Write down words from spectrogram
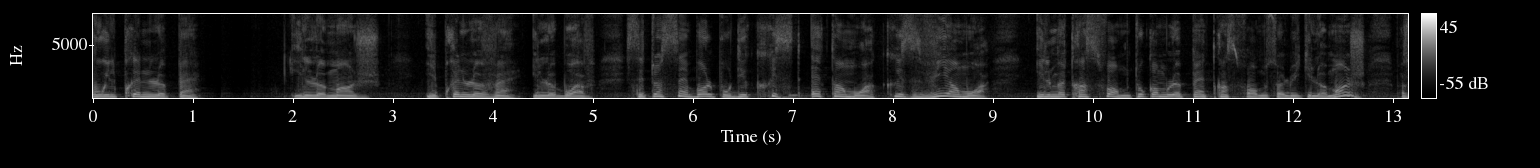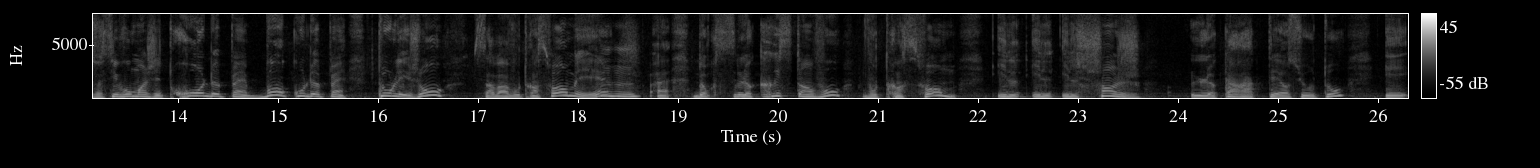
où ils prennent le pain, ils le mangent, ils prennent le vin, ils le boivent. C'est un symbole pour dire Christ est en moi, Christ vit en moi il me transforme, tout comme le pain transforme celui qui le mange. Parce que si vous mangez trop de pain, beaucoup de pain tous les jours, ça va vous transformer. Hein? Mm-hmm. Hein? Donc le Christ en vous vous transforme, il, il, il change le caractère surtout, et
